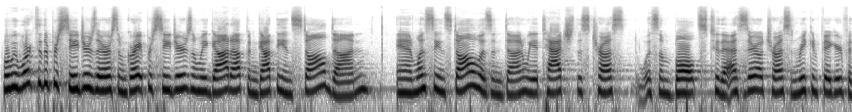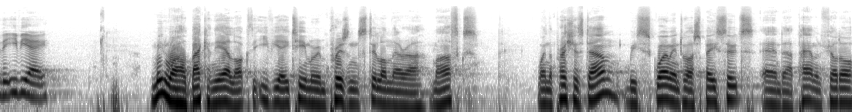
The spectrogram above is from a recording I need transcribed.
When we worked through the procedures, there were some great procedures and we got up and got the install done. And once the install wasn't done, we attached this truss with some bolts to the S0 truss and reconfigured for the EVA. Meanwhile, back in the airlock, the EVA team are imprisoned still on their uh, masks. When the pressure's down, we squirm into our spacesuits, and uh, Pam and Fyodor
